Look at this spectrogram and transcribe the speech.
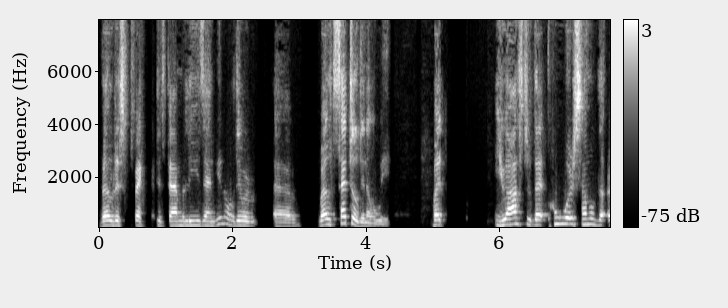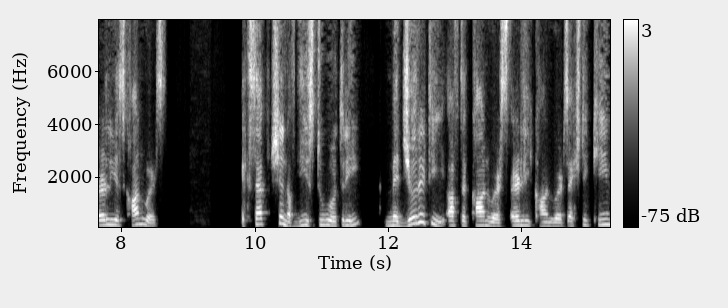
well-respected families, and you know they were uh, well settled in a way. But you asked that who were some of the earliest converts? Exception of these two or three, majority of the converts, early converts, actually came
